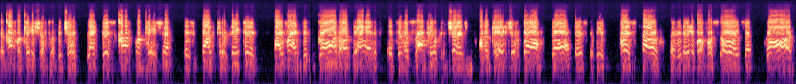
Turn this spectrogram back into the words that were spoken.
The convocations of the church, like this convocation, is calculated. My friends, it's God ordained. It's an assembly of the church, an occasion where there is to be personal labor for souls and God's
